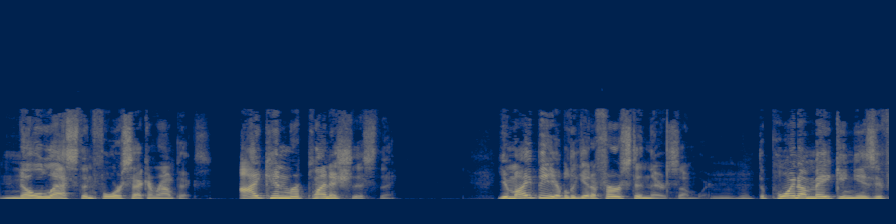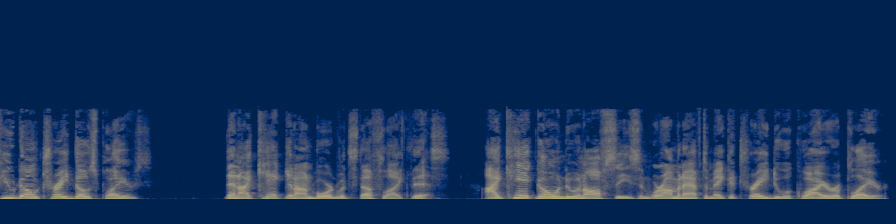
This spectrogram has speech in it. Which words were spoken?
no less than four second round picks. I can replenish this thing. You might be able to get a first in there somewhere. Mm-hmm. The point I'm making is if you don't trade those players, then I can't get on board with stuff like this. I can't go into an offseason where I'm going to have to make a trade to acquire a player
